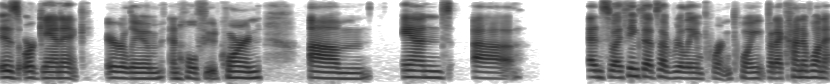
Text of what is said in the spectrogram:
is organic, heirloom, and whole food corn. Um, and uh, and so I think that's a really important point. But I kind of want to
